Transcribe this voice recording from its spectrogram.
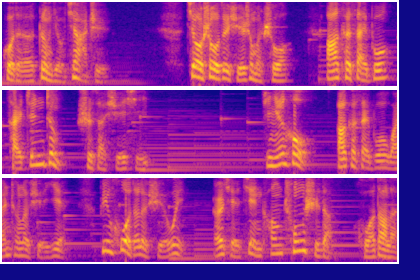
过得更有价值。教授对学生们说。阿克塞波才真正是在学习。几年后，阿克塞波完成了学业，并获得了学位，而且健康充实的活到了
